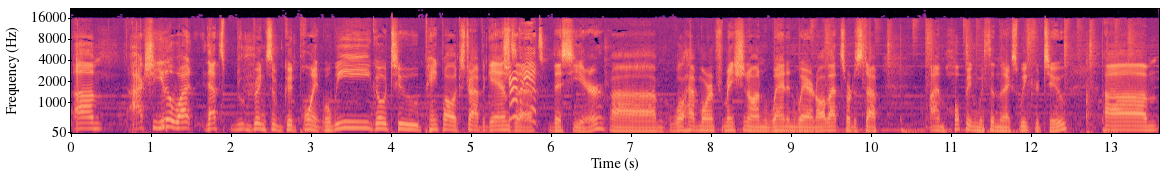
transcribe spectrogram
Um, actually, you know what? That brings a good point. When we go to Paintball Extravaganza Extravaganza. this year, um, we'll have more information on when and where and all that sort of stuff. I'm hoping within the next week or two. Um,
